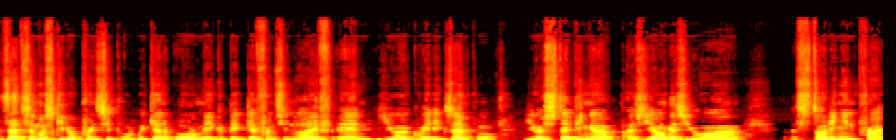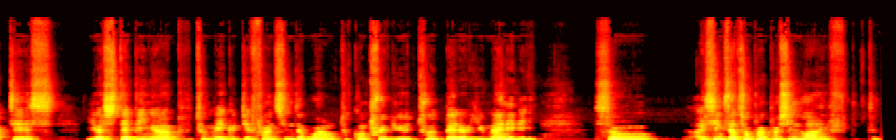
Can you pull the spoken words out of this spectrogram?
that's a mosquito principle. We can all make a big difference in life. And you're a great example. You're stepping up as young as you are, starting in practice. You're stepping up to make a difference in the world, to contribute to a better humanity. So I think that's our purpose in life, to,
